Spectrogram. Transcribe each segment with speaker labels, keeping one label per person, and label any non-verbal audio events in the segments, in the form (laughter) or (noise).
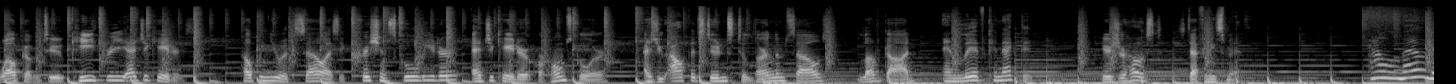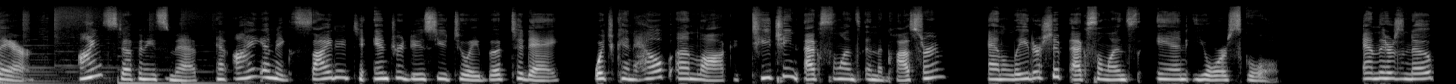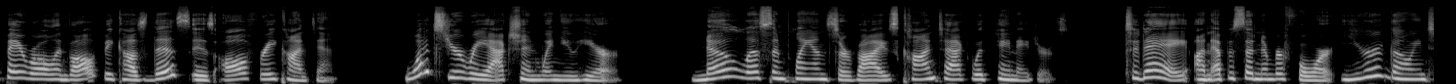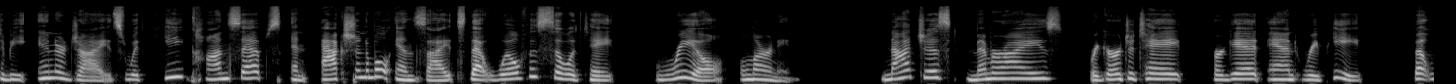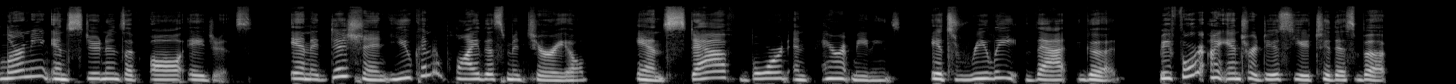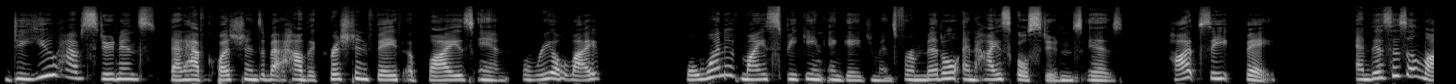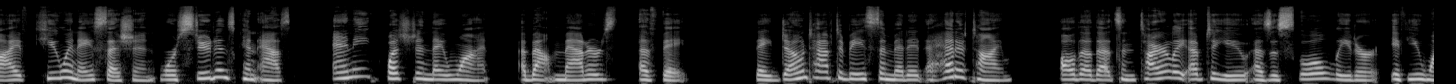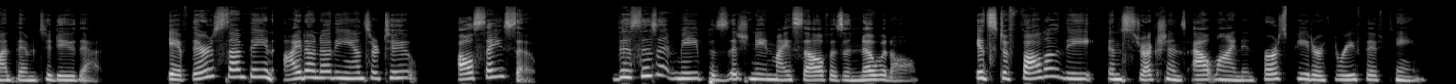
Speaker 1: Welcome to Key 3 Educators, helping you excel as a Christian school leader, educator, or homeschooler as you outfit students to learn themselves, love God, and live connected. Here's your host, Stephanie Smith.
Speaker 2: Hello there. I'm Stephanie Smith, and I am excited to introduce you to a book today which can help unlock teaching excellence in the classroom and leadership excellence in your school. And there's no payroll involved because this is all free content. What's your reaction when you hear, no lesson plan survives contact with teenagers? Today, on episode number four, you're going to be energized with key concepts and actionable insights that will facilitate real learning. Not just memorize, regurgitate, forget, and repeat, but learning in students of all ages. In addition, you can apply this material in staff, board, and parent meetings. It's really that good. Before I introduce you to this book, do you have students that have questions about how the Christian faith applies in real life? Well, one of my speaking engagements for middle and high school students is Hot Seat Faith. And this is a live Q&A session where students can ask any question they want about matters of faith. They don't have to be submitted ahead of time, although that's entirely up to you as a school leader if you want them to do that. If there's something I don't know the answer to, I'll say so. This isn't me positioning myself as a know it all. It's to follow the instructions outlined in 1 Peter 3:15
